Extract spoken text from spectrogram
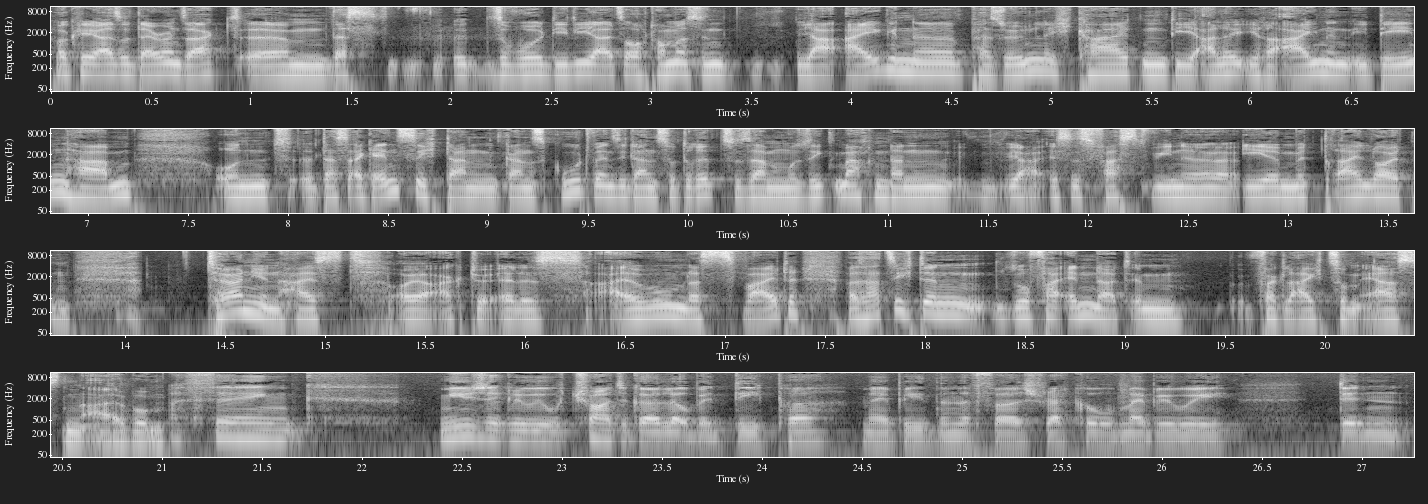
Okay, also Darren sagt, ähm, dass sowohl Didi als auch Thomas sind ja eigene Persönlichkeiten, die alle ihre eigenen Ideen haben und das ergänzt sich dann ganz gut, wenn sie dann zu dritt zusammen Musik machen, dann ja, ist es fast wie eine Ehe mit drei Leuten. Ternion heißt euer aktuelles Album, das zweite. Was hat sich denn so verändert im Vergleich zum ersten Album? I think musically we tried to go a little bit deeper, maybe than the first record. Maybe we didn't.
